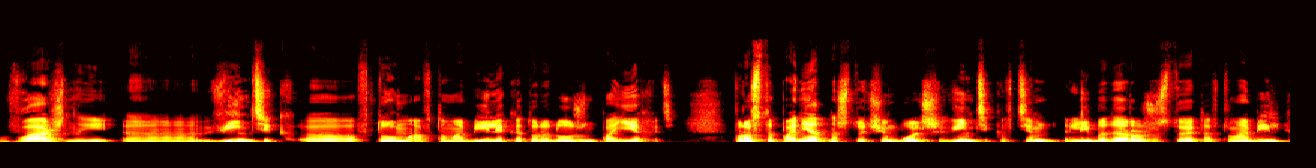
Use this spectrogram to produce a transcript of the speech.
важный э, винтик э, в том автомобиле, который должен поехать. Просто понятно, что чем больше винтиков, тем либо дороже стоит автомобиль,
